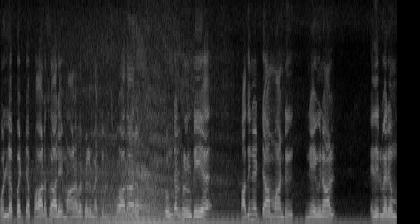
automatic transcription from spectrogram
கொல்லப்பட்ட பாடசாலை மாணவர்கள் மற்றும் சுகாதார தொண்டர்களுடைய பதினெட்டாம் ஆண்டு நினைவு நாள் எதிர்வரும்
